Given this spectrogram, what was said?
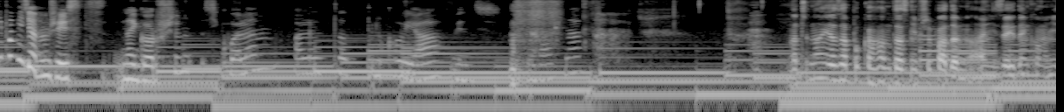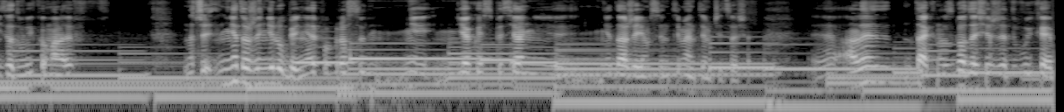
nie powiedziałabym, że jest najgorszym sequelem, ale to tylko ja, więc nieważne. Znaczy, no ja za Pocahontas nie przepadam, no, ani za jedynką, ani za dwójką, ale... W... Znaczy, nie to, że nie lubię, nie? Po prostu nie, jakoś specjalnie nie darzę ją sentymentem czy coś. E, Ale tak, no zgodzę się, że dwójkę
